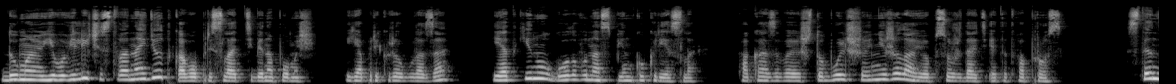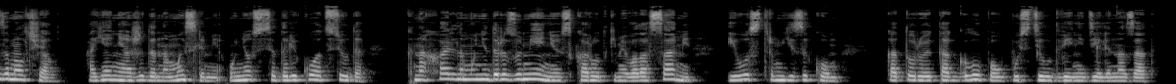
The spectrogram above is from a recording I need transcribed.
Думаю, его величество найдет, кого прислать тебе на помощь». Я прикрыл глаза и откинул голову на спинку кресла, показывая, что больше не желаю обсуждать этот вопрос. Стэн замолчал, а я неожиданно мыслями унесся далеко отсюда, к нахальному недоразумению с короткими волосами и острым языком, которую так глупо упустил две недели назад.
